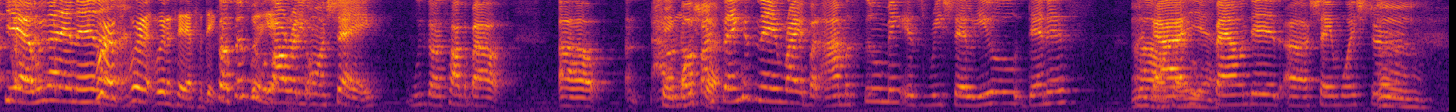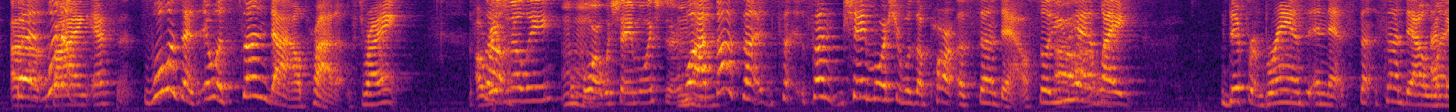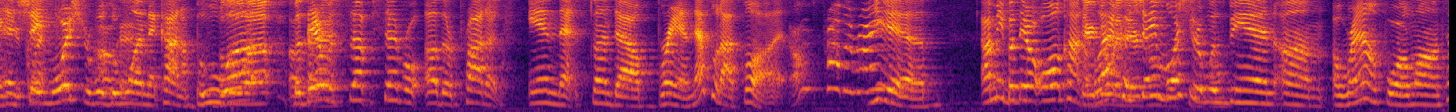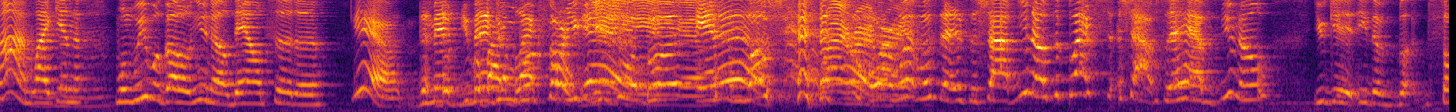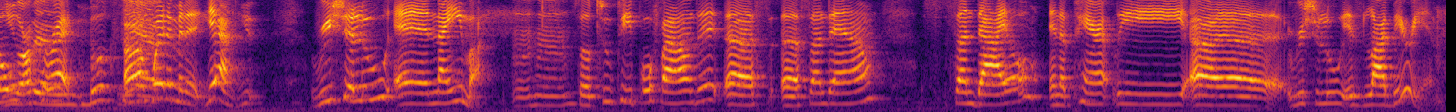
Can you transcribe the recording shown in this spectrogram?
Yeah, we're gonna end it. we're, gonna- we're, we're gonna say that for dicks. So since we But was yeah. already on Shay, we was gonna talk about. Uh, I don't know if I'm saying his name right, but I'm assuming it's Richelieu Dennis, the Oh, guy okay, who yeah. founded uh, Shea Moisture, Mm. uh, But what buying Essence. What was that? It was Sundial products, right? So- Originally, Mm-hmm. before it was Shea Moisture. Well, I thought Sun, Sun, Sun Shea Moisture was a part of Sundial, so you Oh. had like different brands in that Sun- Sundial one, and Shea. Moisture was Okay. the one that kind of blew, Blew up. up, But there was se- several other products in that Sundial brand. That's what I thought. Oh, it's probably right. Yeah. I mean, but they're all kind They're of black because Shea Moisture people. was being um, around for a long time. Like in the Mm-hmm. when we would go, you know, down to the yeah, the, the, you can buy Medu black soap. You can Yeah, get you a book yeah. and Yeah. some lotion. Right, right, or right. what? was that? It's a shop. You know, the black sh- shops that have. You know, you get either b- soap You are and correct. books. Yeah. Um, wait a minute. Yeah, you, Richelieu and Nyema. Mm-hmm. So two people found it. Uh, uh, Sundown, Sundial, and apparently uh, Richelieu is Liberian.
